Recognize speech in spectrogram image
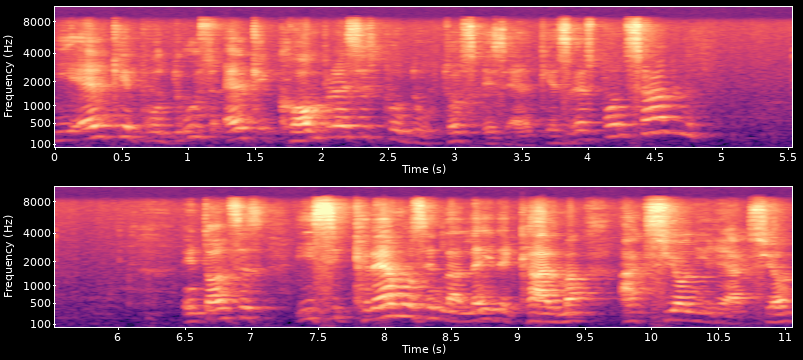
Y el que produce, el que compra esos productos es el es responsable. Entonces, y si creemos en la ley de karma, acción y reacción,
